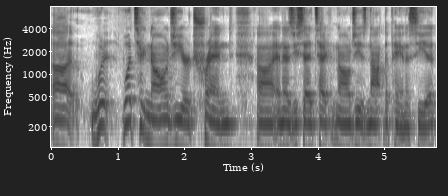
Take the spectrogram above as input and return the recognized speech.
Uh, what what technology or trend? Uh, and as you said, technology is not the panacea.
